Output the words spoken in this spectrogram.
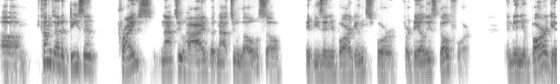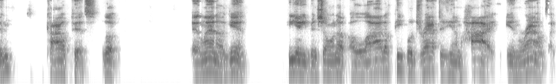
um, comes at a decent price, not too high, but not too low. So if he's in your bargains for for dailies, go for it. And then your bargain, Kyle Pitts. Look, Atlanta again. He ain't been showing up. A lot of people drafted him high in rounds, like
